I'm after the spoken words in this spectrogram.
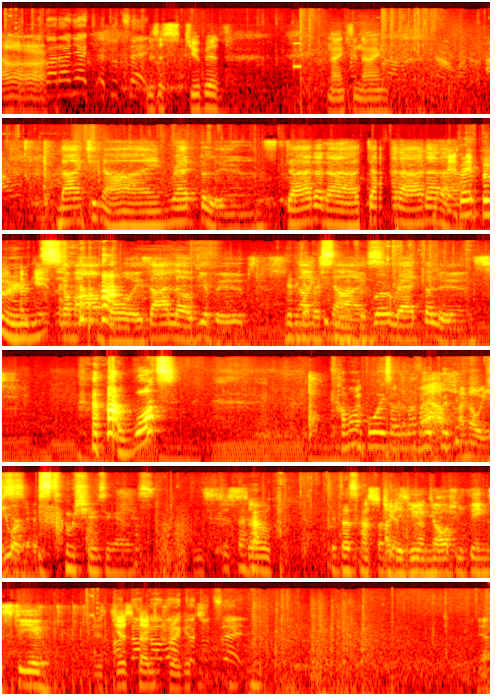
Ah. This is stupid. 99. 99 red balloons. Da da da da da da da. Red balloons. Come on, boys, I love your boobs. Gonna get those 99 snipers. were red balloons. what? Come on, boys, I love Well, it. I know you are- Still shooting at us. It's just so. It does It's Are they doing naughty things to you? It's just done cricket. Yeah.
